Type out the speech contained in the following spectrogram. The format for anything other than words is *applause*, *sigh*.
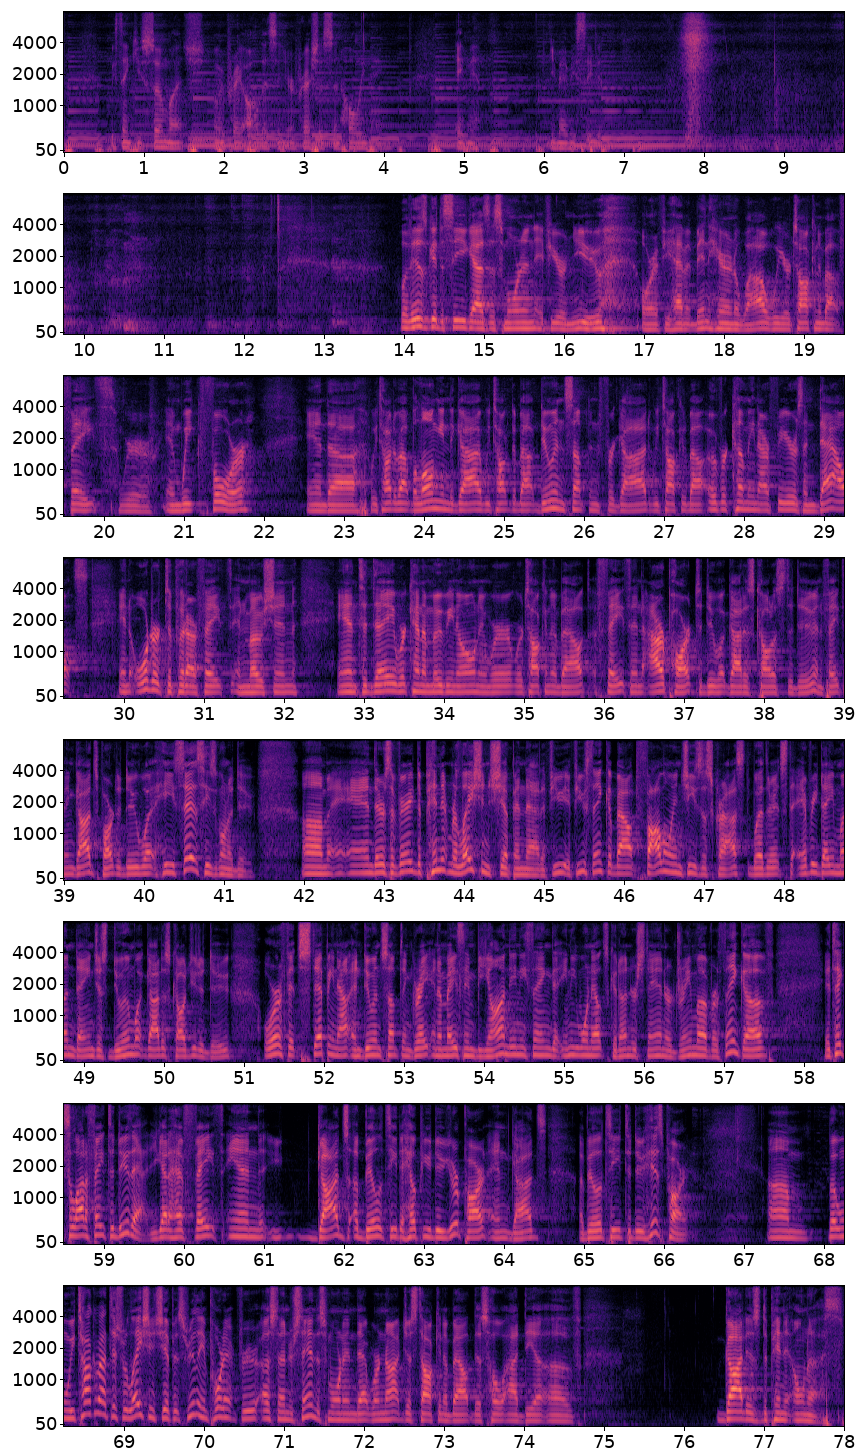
We thank you so much, and we pray all this in your precious and holy name. Amen. You may be seated. Well, it is good to see you guys this morning. If you're new or if you haven't been here in a while, we are talking about faith. We're in week four, and uh, we talked about belonging to God. We talked about doing something for God. We talked about overcoming our fears and doubts in order to put our faith in motion. And today we're kind of moving on and we're, we're talking about faith in our part to do what God has called us to do, and faith in God's part to do what He says He's going to do. Um, and there's a very dependent relationship in that. If you, if you think about following Jesus Christ, whether it's the everyday mundane, just doing what God has called you to do, or if it's stepping out and doing something great and amazing beyond anything that anyone else could understand or dream of or think of, it takes a lot of faith to do that. You got to have faith in God's ability to help you do your part and God's ability to do his part. Um, but when we talk about this relationship, it's really important for us to understand this morning that we're not just talking about this whole idea of God is dependent on us,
